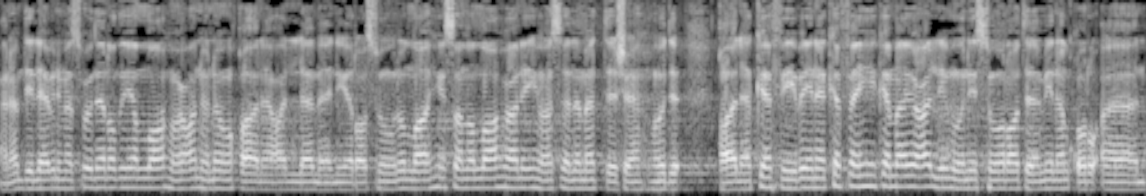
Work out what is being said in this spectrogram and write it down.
عن عبد الله بن مسعود رضي الله عنه أنه قال علمني رسول الله صلى الله عليه وسلم التشهد. قال كفي بين كفيه كما يعلمني السورة من القرآن.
